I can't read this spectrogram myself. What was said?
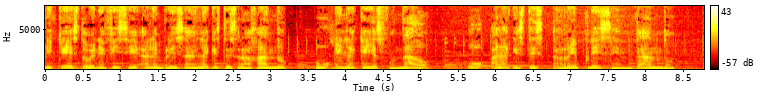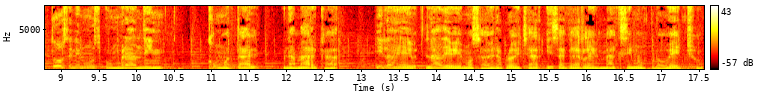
Y que esto beneficie a la empresa en la que estés trabajando o en la que hayas fundado o a la que estés representando. Todos tenemos un branding como tal una marca y la, la debemos saber aprovechar y sacarle el máximo provecho.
